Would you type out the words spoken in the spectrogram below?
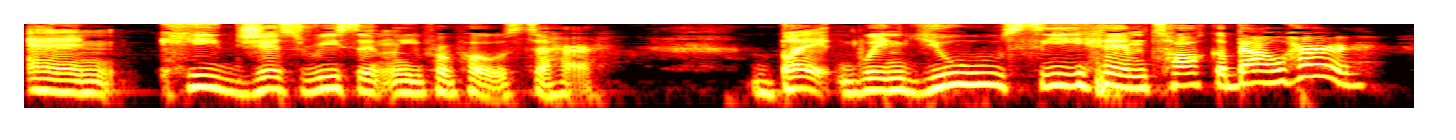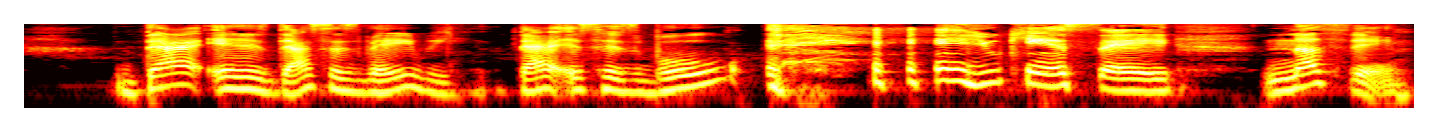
And he just recently proposed to her. But when you see him talk about her, that is, that's his baby. That is his boo. you can't say nothing.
